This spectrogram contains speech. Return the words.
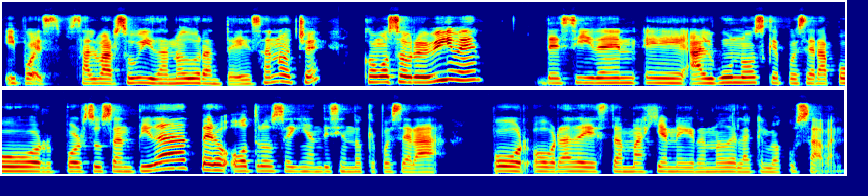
y pues salvar su vida, ¿no? Durante esa noche. Como sobrevive, deciden eh, algunos que pues era por, por su santidad, pero otros seguían diciendo que pues era por obra de esta magia negra, ¿no? De la que lo acusaban.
